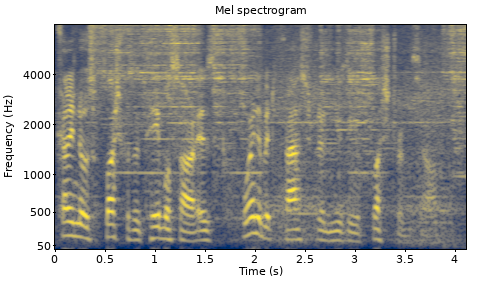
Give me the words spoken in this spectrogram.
Cutting those flush with a table saw is quite a bit faster than using a flush trim saw.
